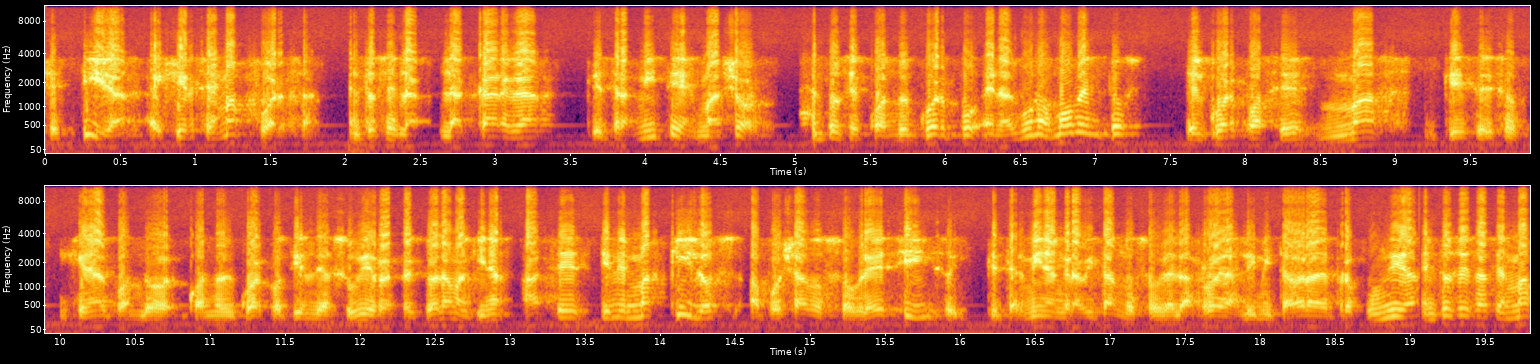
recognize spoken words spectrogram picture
se estira, ejerce más fuerza. Entonces la, la carga que transmite es mayor. Entonces, cuando el cuerpo, en algunos momentos, el cuerpo hace más, que es eso, en general cuando, cuando el cuerpo tiende a subir respecto a la máquina, hace, tiene más kilos apoyados sobre sí, que terminan gravitando sobre las ruedas limitadoras de profundidad, entonces hacen más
